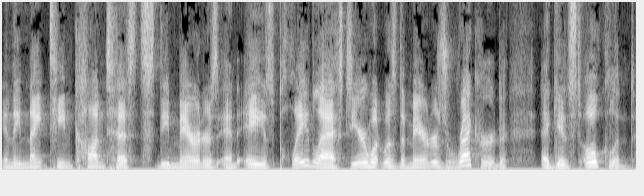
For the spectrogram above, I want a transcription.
In the 19 contests the Mariners and A's played last year, what was the Mariners' record against Oakland?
